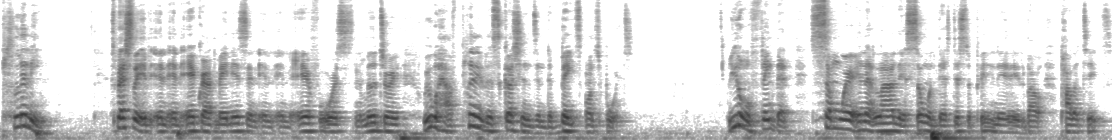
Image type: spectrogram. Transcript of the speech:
plenty especially in, in, aircraft maintenance and in, in, the Air Force and the military, we will have plenty of discussions and debates on sports. You don't think that somewhere in that line there's someone that's disopinionated about politics?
